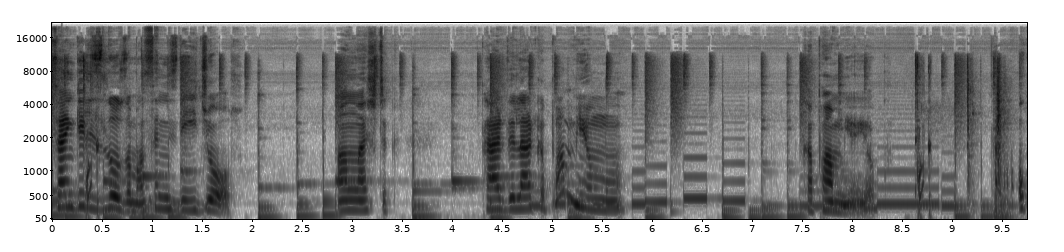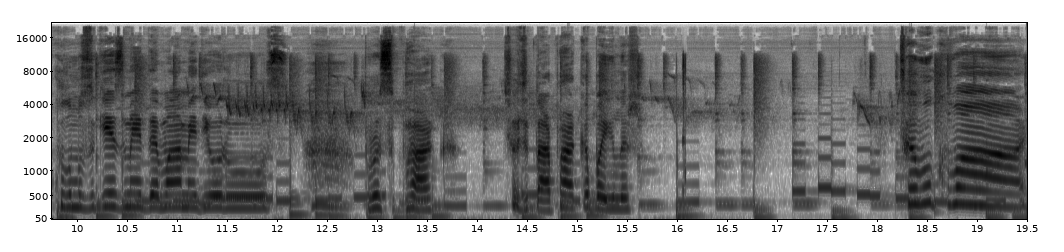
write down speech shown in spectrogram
Sen gel izle o zaman. Sen izleyici ol. Anlaştık. Perdeler kapanmıyor mu? Kapanmıyor yok. Tamam, okulumuzu gezmeye devam ediyoruz. Burası park. Çocuklar parka bayılır. Tavuk var.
